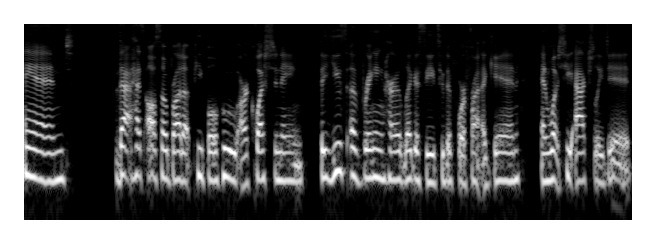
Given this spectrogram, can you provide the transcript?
And that has also brought up people who are questioning the use of bringing her legacy to the forefront again and what she actually did.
